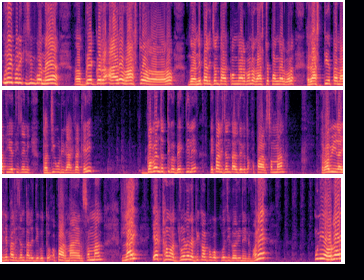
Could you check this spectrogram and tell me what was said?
कुनै पनि किसिमको नयाँ ब्रेक गरेर आएर राष्ट्र र नेपाली जनता कङ्गाल भएर राष्ट्र कङ्गाल भएर राष्ट्रियतामाथि यति चाहिँ नि धज्जी उडिराख्दाखेरि गगन जतिको व्यक्तिले नेपाली जनताले दिएको त्यो अपार सम्मान रविलाई नेपाली जनताले दिएको त्यो अपार माया र सम्मानलाई एक ठाउँमा जोडेर विकल्पको खोजी गरिँदैन भने उनीहरूलाई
